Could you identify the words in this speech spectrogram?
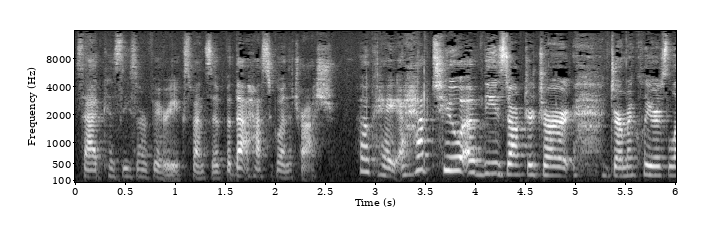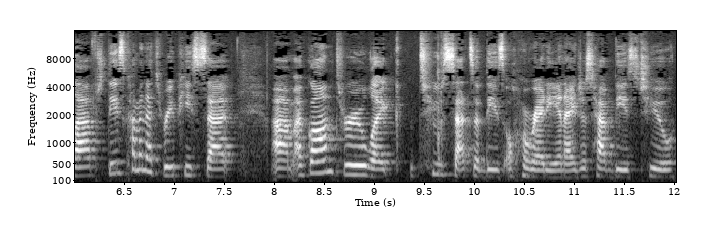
sad because these are very expensive, but that has to go in the trash. Okay, I have two of these Dr. Jart Dermaclears left. These come in a three-piece set. Um, I've gone through like two sets of these already, and I just have these two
